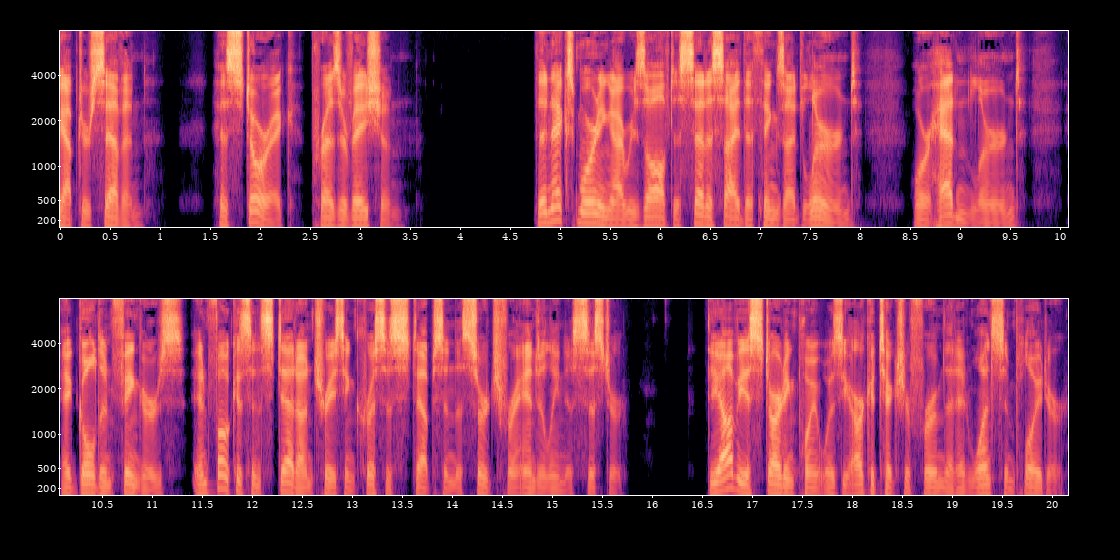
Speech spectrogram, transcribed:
Chapter 7 Historic Preservation The next morning, I resolved to set aside the things I'd learned, or hadn't learned, at Golden Fingers and focus instead on tracing Chris's steps in the search for Angelina's sister. The obvious starting point was the architecture firm that had once employed her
